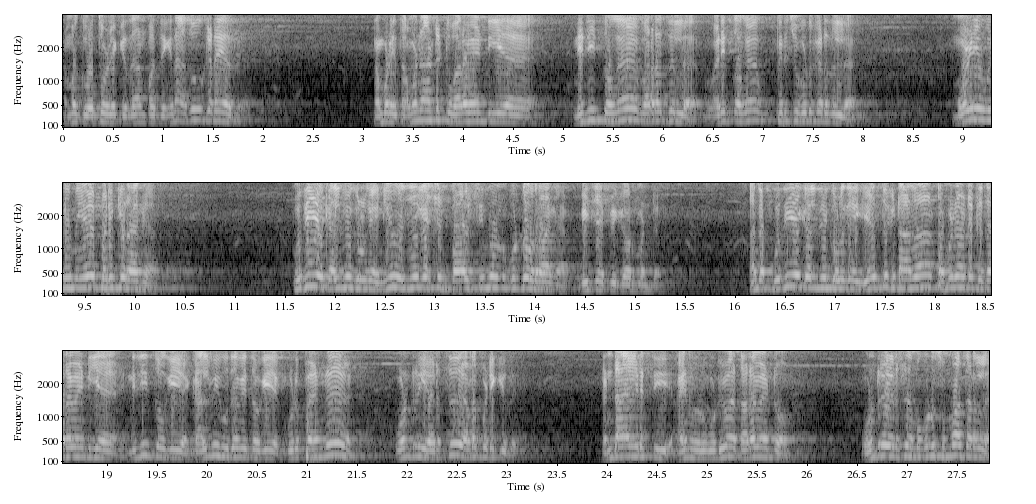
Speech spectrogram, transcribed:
நமக்கு ஒத்துழைக்குதான்னு பார்த்தீங்கன்னா அதுவும் கிடையாது. நம்முடைய தமிழ்நாட்டுக்கு வர வேண்டிய நிதித்தொகை வர்றதில்ல. வரித்தொகை பிரித்து கொடுக்கறது மொழி உரிமையே படிக்கிறாங்க புதிய கல்விக் கொள்கை நியூ எஜுகேஷன் பாலிசின்னு ஒன்று கொண்டு வர்றாங்க பிஜேபி கவர்மெண்ட் அந்த புதிய கல்விக் கொள்கையை ஏத்துக்கிட்டாதான் தமிழ்நாட்டுக்கு தர வேண்டிய நிதி தொகையை கல்வி உதவி தொகையை கொடுப்பேன்னு ஒன்றிய அரசு அடப்பிடிக்குது ரெண்டாயிரத்தி ஐநூறு கோடி ரூபாய் தர வேண்டும். ஒன்றிய அரசு நம்ம கூட சும்மா தரல.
